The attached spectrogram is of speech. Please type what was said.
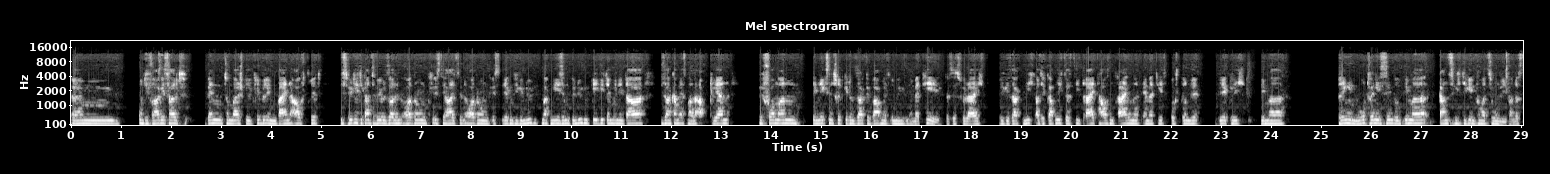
Ähm, und die Frage ist halt, wenn zum Beispiel Kribbel in den Beinen auftritt, ist wirklich die ganze Wirbelsäule in Ordnung? Ist der Hals in Ordnung? Ist irgendwie genügend Magnesium, genügend B-Vitamine da? Die Sachen kann man erstmal abklären, bevor man den nächsten Schritt geht und sagt, wir brauchen jetzt unbedingt ein MRT. Das ist vielleicht, wie gesagt, nicht, also ich glaube nicht, dass die 3300 MRTs pro Stunde wirklich immer dringend notwendig sind und immer ganz wichtige Informationen liefern. Das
